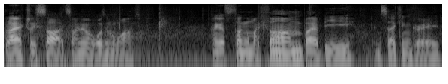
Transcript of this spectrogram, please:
But I actually saw it, so I knew it wasn't a wasp. I got stung on my thumb by a bee in second grade.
